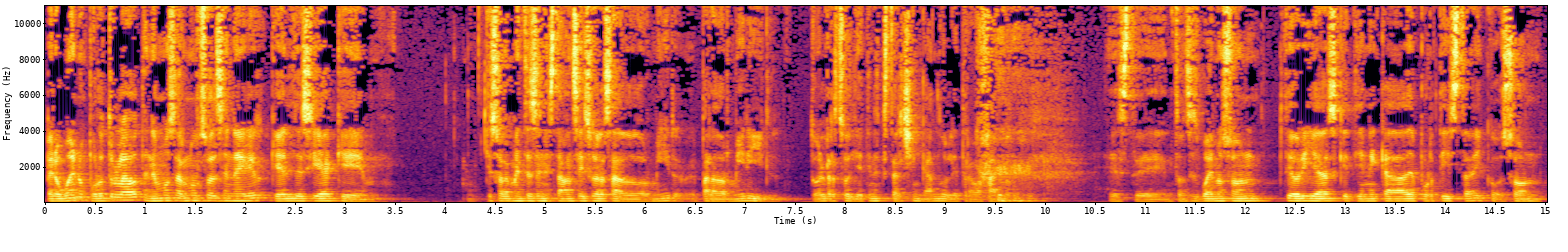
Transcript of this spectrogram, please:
Pero bueno, por otro lado tenemos a Arnold Schwarzenegger, que él decía que, que solamente se necesitaban seis horas a dormir, para dormir y todo el resto del día tienes que estar chingándole, trabajando. Este, entonces, bueno, son teorías que tiene cada deportista y son,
